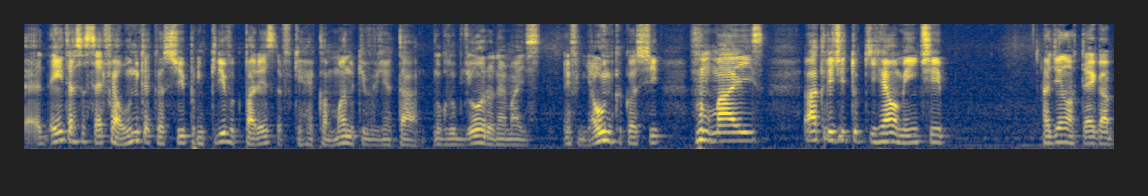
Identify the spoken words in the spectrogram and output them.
é, entre essa série foi a única que eu assisti, por incrível que pareça. Eu fiquei reclamando que Vandinha tá no Globo de Ouro, né? Mas, enfim, é a única que eu assisti. Mas eu acredito que realmente a Diana Ortega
